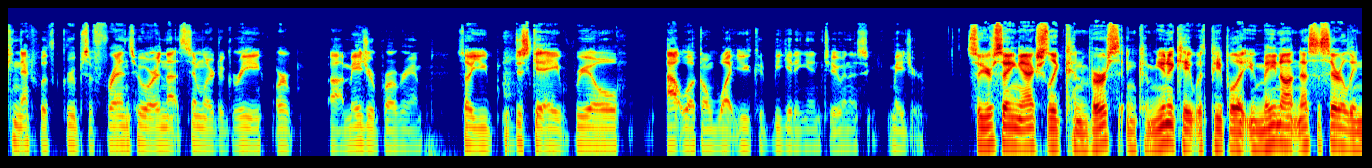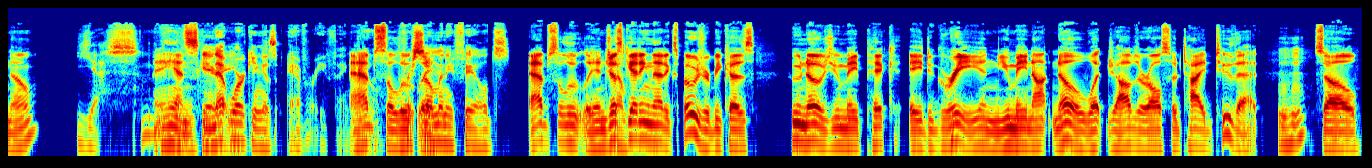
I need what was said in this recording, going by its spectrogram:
connect with groups of friends who are in that similar degree or uh, major program, so you just get a real outlook on what you could be getting into in this major. So you're saying actually converse and communicate with people that you may not necessarily know? Yes, Man, scary. Networking is everything. though, Absolutely. For so many fields. Absolutely. And just Yeah. getting that exposure because who knows, you may pick a degree and you may not know what jobs are also tied to that. hmm So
